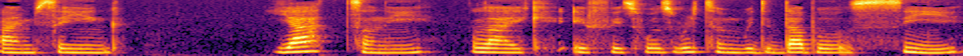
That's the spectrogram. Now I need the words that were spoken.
I'm saying játszani, like if it was written with double C,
